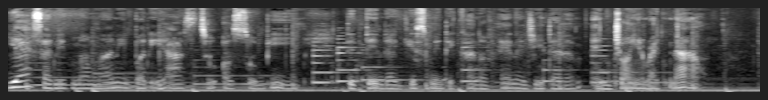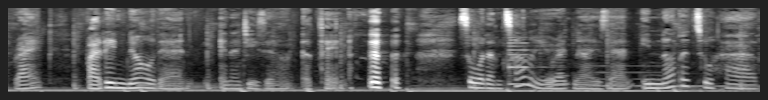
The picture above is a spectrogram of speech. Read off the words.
yes, I need more money, but it has to also be the thing that gives me the kind of energy that I'm enjoying right now, right? But I didn't know that energy is a thing. so, what I'm telling you right now is that in order to have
